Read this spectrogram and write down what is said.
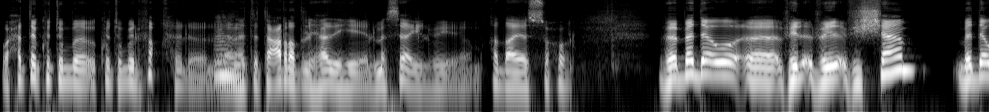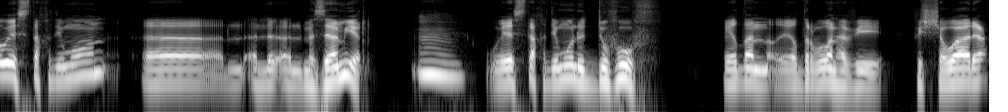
وحتى كتب كتب الفقه لأنها تتعرض لهذه المسائل في قضايا السحور. فبدأوا آه، في في الشام بدأوا يستخدمون آه، المزامير ويستخدمون الدفوف أيضا يضربونها في في الشوارع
